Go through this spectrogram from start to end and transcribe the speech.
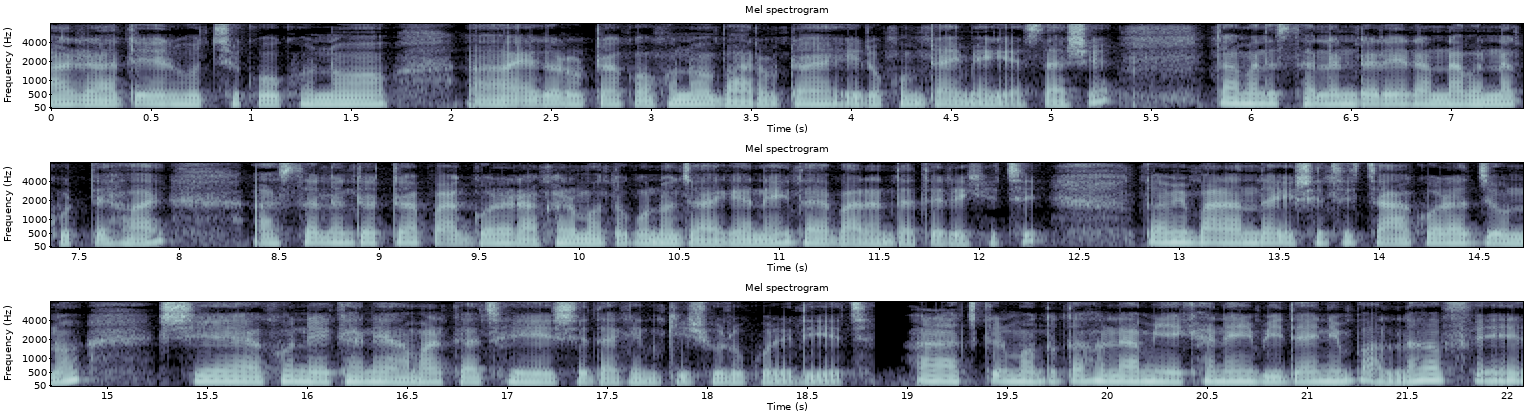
আর রাতের হচ্ছে কখনো এগারোটা, কখনো বারোটা এরকম টাইমে গ্যাস আসে। তো আমাদের সিলিন্ডারে রান্নাবান্না করতে হয়। আর সিলিন্ডারটা পাকঘরে রাখার মতো কোনো জায়গা নেই, তাই বারান্দাতে রেখেছি। তো আমি বারান্দায় এসেছি চা করার জন্য। সে এখন এখানে আমার কাছে এসে দেখেন কি শুরু করে দিয়েছে। আর আজকের মতো তাহলে আমি এখানেই বিদায় নিব। আল্লাহ হাফেজ।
